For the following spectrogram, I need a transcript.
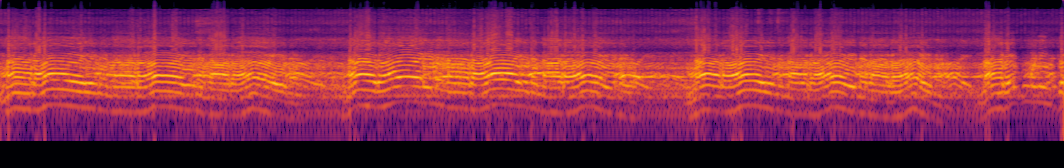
नारायण नारायण नारायण नारायण नारायण नारायण नारायण नारायण नारायण नारद मुनींचं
